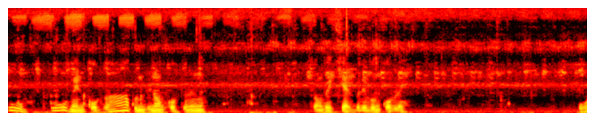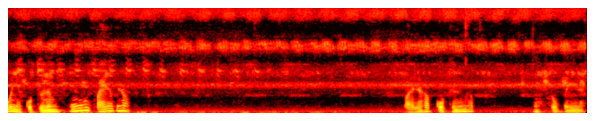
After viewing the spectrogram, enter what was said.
โอ้โอ้แม่นกบ ว้าคุณพี่น้องกบตัวนึงช่องไปเขียดไปได้เบิ่งกบเลยโอ้เนี่ยกบตัวนึงโอ้ยไปแล้วพี่น้องไปแล้วครับกบตัวนึงครับเนี่ยลบไปนี่นะ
